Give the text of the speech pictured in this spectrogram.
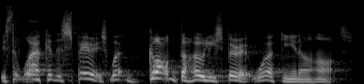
It's the work of the Spirit. It's work, God, the Holy Spirit, working in our hearts.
